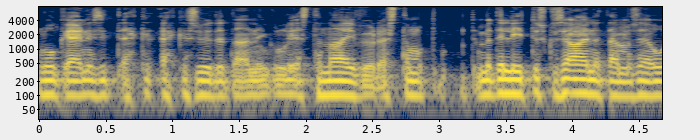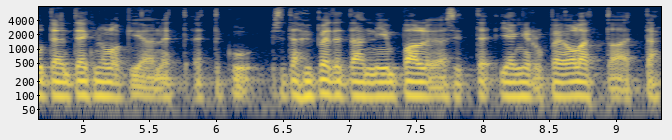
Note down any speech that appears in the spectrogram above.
lukee, niin sitten ehkä, ehkä syytetään niin kuin liiasta naivyydesta, mutta mä tiedän, liittyisikö se aina tämmöiseen uuteen teknologiaan, että, että kun sitä hypetetään niin paljon ja sitten jengi rupeaa olettaa, että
